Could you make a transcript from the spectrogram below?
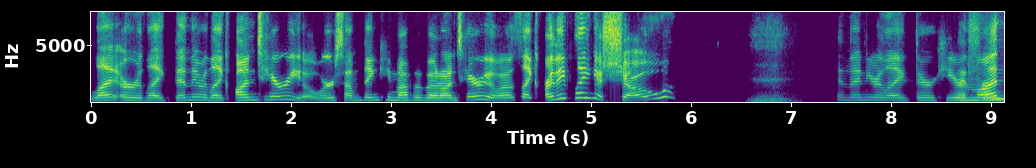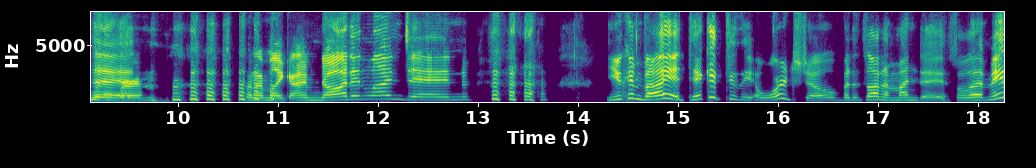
li- or like then they were like ontario or something came up about ontario. I was like are they playing a show? And then you're like they're here in. London. but i'm like i'm not in london you can buy a ticket to the award show, but it's on a Monday, so that may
